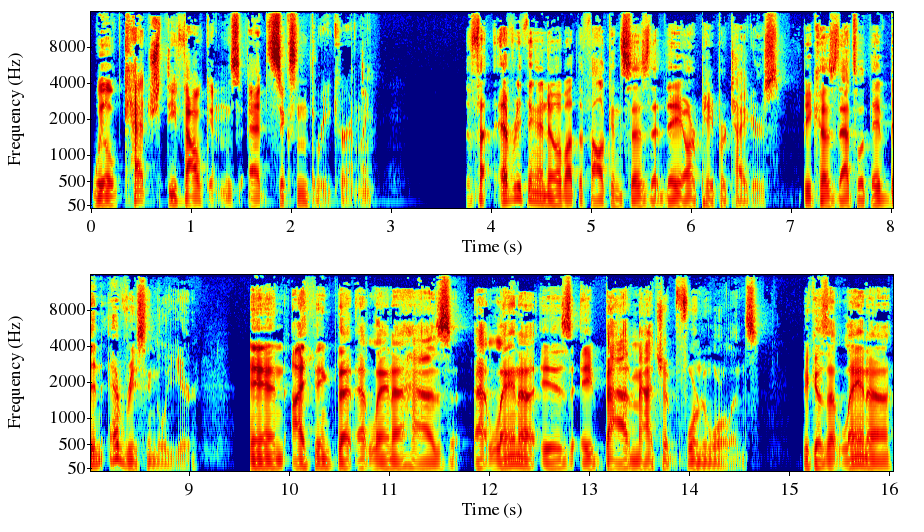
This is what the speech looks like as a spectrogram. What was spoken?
will catch the Falcons at six and three currently. Fa- everything I know about the Falcons says that they are paper tigers because that's what they've been every single year. And I think that Atlanta has Atlanta is a bad matchup for New Orleans because Atlanta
